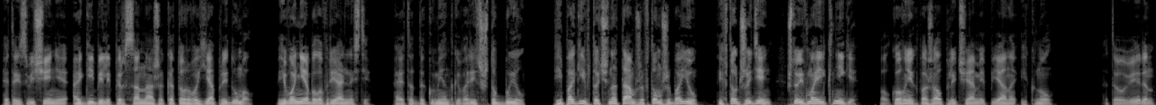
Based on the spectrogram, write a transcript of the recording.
«Это извещение о гибели персонажа, которого я придумал. Его не было в реальности. А этот документ говорит, что был. И погиб точно там же, в том же бою. И в тот же день, что и в моей книге». Полковник пожал плечами, пьяно икнул. «А ты уверен,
